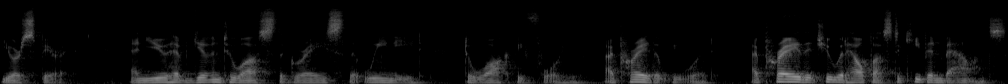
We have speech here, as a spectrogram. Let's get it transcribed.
your spirit and you have given to us the grace that we need to walk before you. I pray that we would. I pray that you would help us to keep in balance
